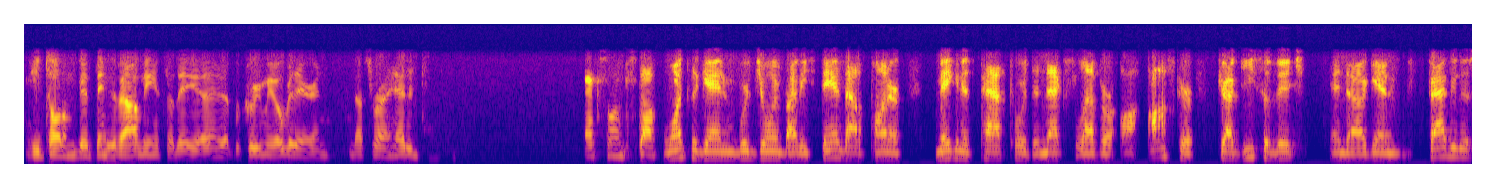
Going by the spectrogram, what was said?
he told them good things about me, and so they uh, ended up recruiting me over there, and that's where I headed. Excellent stuff. Once again, we're joined by the standout punter making his path toward the next level, Oscar Draguicevich. And uh, again, fabulous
